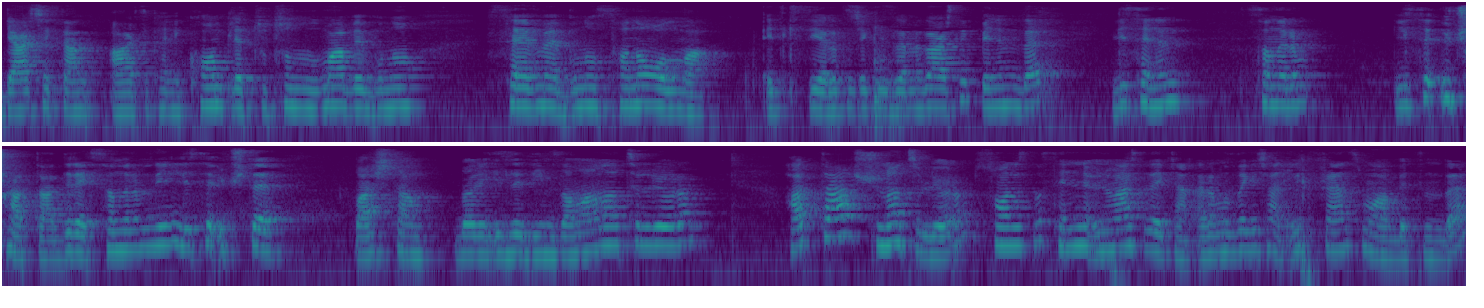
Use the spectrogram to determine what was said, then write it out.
gerçekten artık hani komple tutunulma ve bunu sevme, bunun fanı olma etkisi yaratacak izleme dersek benim de lisenin sanırım lise 3 hatta direkt sanırım değil lise 3'te baştan böyle izlediğim zamanı hatırlıyorum. Hatta şunu hatırlıyorum. Sonrasında seninle üniversitedeyken aramızda geçen ilk Friends muhabbetinde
